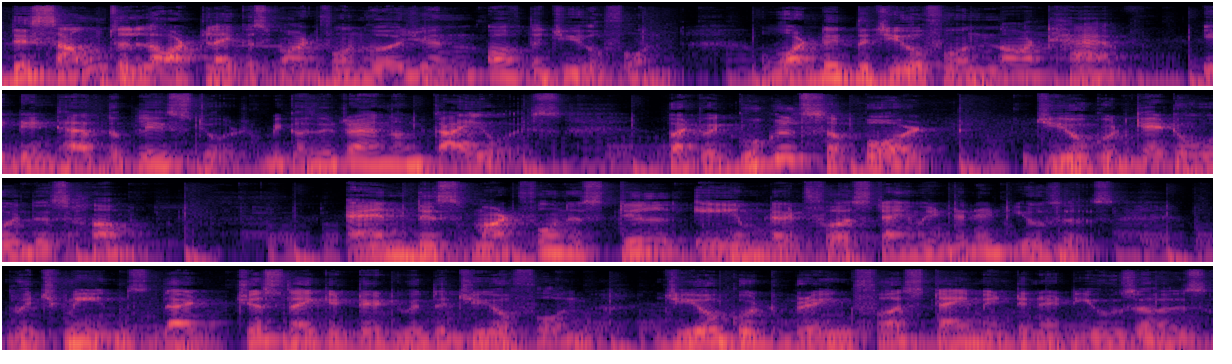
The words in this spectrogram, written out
This sounds a lot like a smartphone version of the JioPhone. What did the JioPhone not have? It didn't have the Play Store because it ran on KaiOS. But with Google's support, Jio could get over this hump and this smartphone is still aimed at first time internet users which means that just like it did with the JioPhone Jio could bring first time internet users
